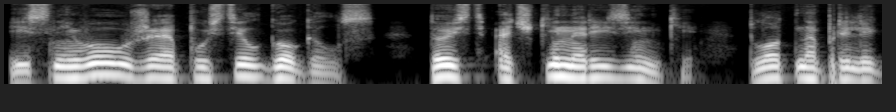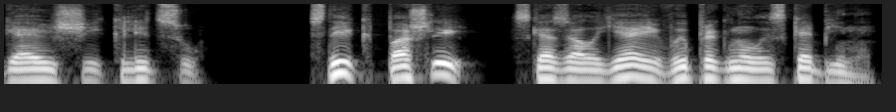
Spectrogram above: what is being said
и с него уже опустил гоглс, то есть очки на резинке, плотно прилегающие к лицу. «Слик, пошли!» — сказал я и выпрыгнул из кабины.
